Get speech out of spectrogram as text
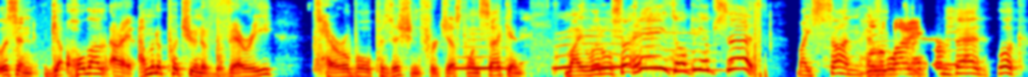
Listen, get, hold on. All right. I'm going to put you in a very terrible position for just one second. My little son, hey, don't be upset. My son has woken up from bed. Look,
